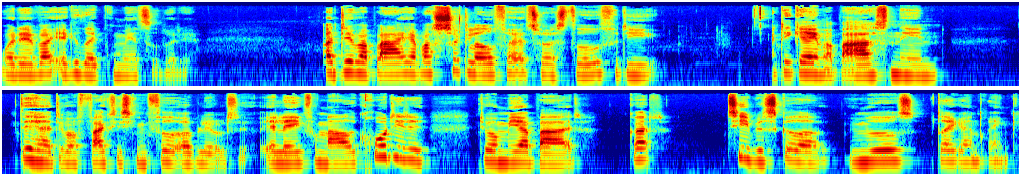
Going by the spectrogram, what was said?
whatever, jeg gider ikke bruge mere tid på det. Og det var bare, jeg var så glad for, at jeg tog afsted, fordi det gav mig bare sådan en, det her, det var faktisk en fed oplevelse. Jeg lagde ikke for meget krudt i det. Det var mere bare et godt 10 beskeder. Vi mødes, drikker en drink.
